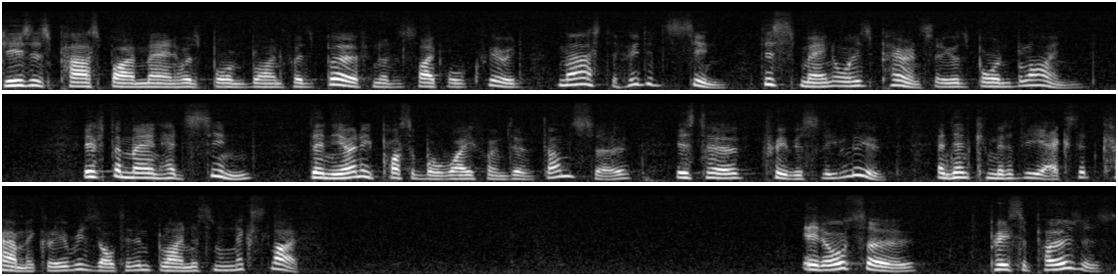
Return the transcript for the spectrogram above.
Jesus passed by a man who was born blind for his birth, and a disciple queried, Master, who did sin, this man or his parents, that he was born blind? If the man had sinned, then the only possible way for him to have done so is to have previously lived, and then committed the acts that karmically resulted in blindness in the next life. It also presupposes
